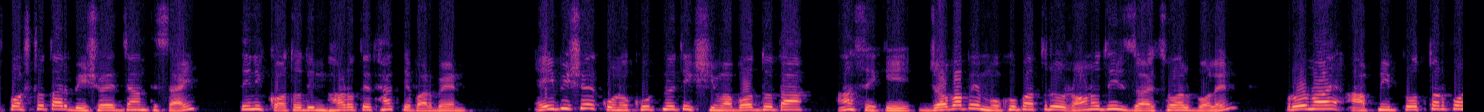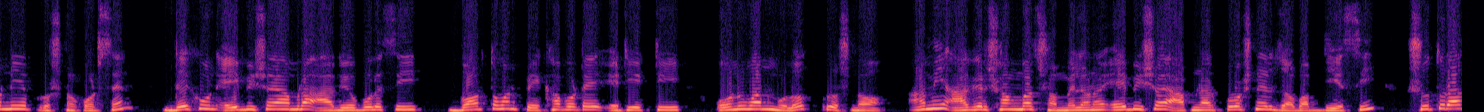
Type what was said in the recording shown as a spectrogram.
স্পষ্টতার বিষয়ে জানতে চাই, তিনি কতদিন ভারতে থাকতে পারবেন? এই বিষয়ে কোনো কূটনৈতিক সীমাবদ্ধতা আছে কি? জবাবে মুখপাত্র রণধীর জয়সওয়াল বলেন, প্রণয়, আপনি প্রত্যর্পণ নিয়ে প্রশ্ন করছেন। দেখুন, এই বিষয়ে আমরা আগেও বলেছি, বর্তমান প্রেক্ষাপটে এটি একটি অনুমানমূলক প্রশ্ন। আমি আগের সংবাদ সম্মেলনে এ বিষয়ে আপনার প্রশ্নের জবাব দিয়েছি। সুতরাং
